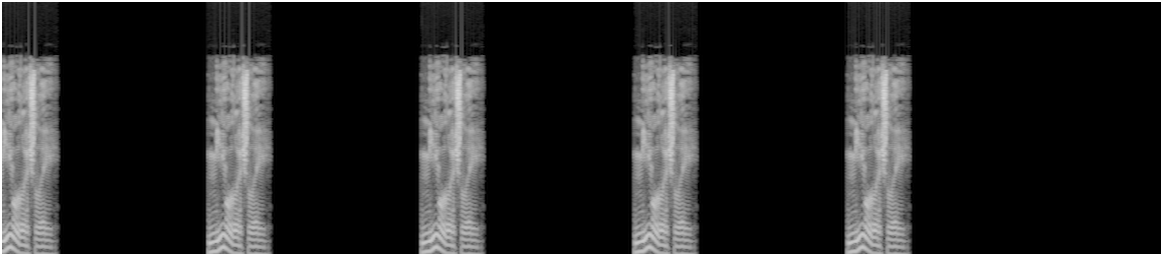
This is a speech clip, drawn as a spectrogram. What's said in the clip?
mulishly mulishly mulishly mulishly mulishly.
